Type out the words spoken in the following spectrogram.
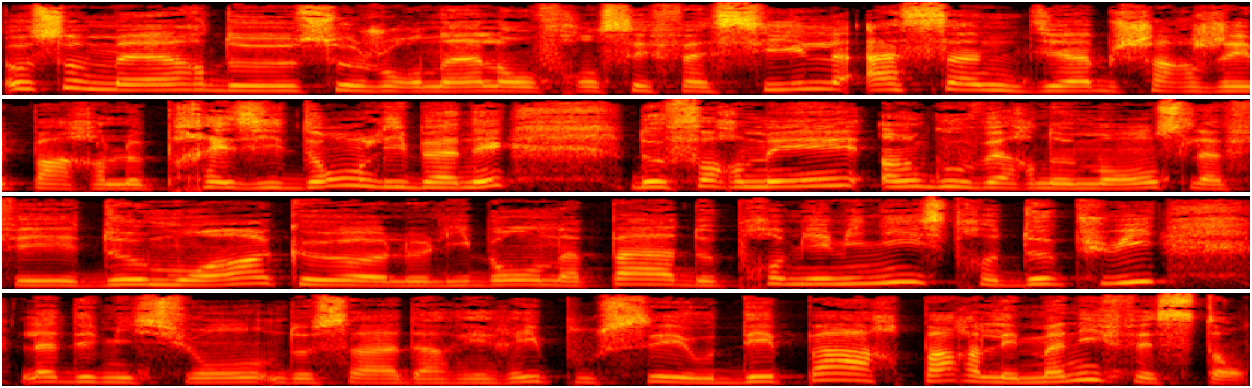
Au sommaire de ce journal en français facile, Hassan Diab chargé par le président libanais de former un gouvernement. Cela fait deux mois que le Liban n'a pas de premier ministre depuis la démission de Saad Hariri poussée au départ par les manifestants.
